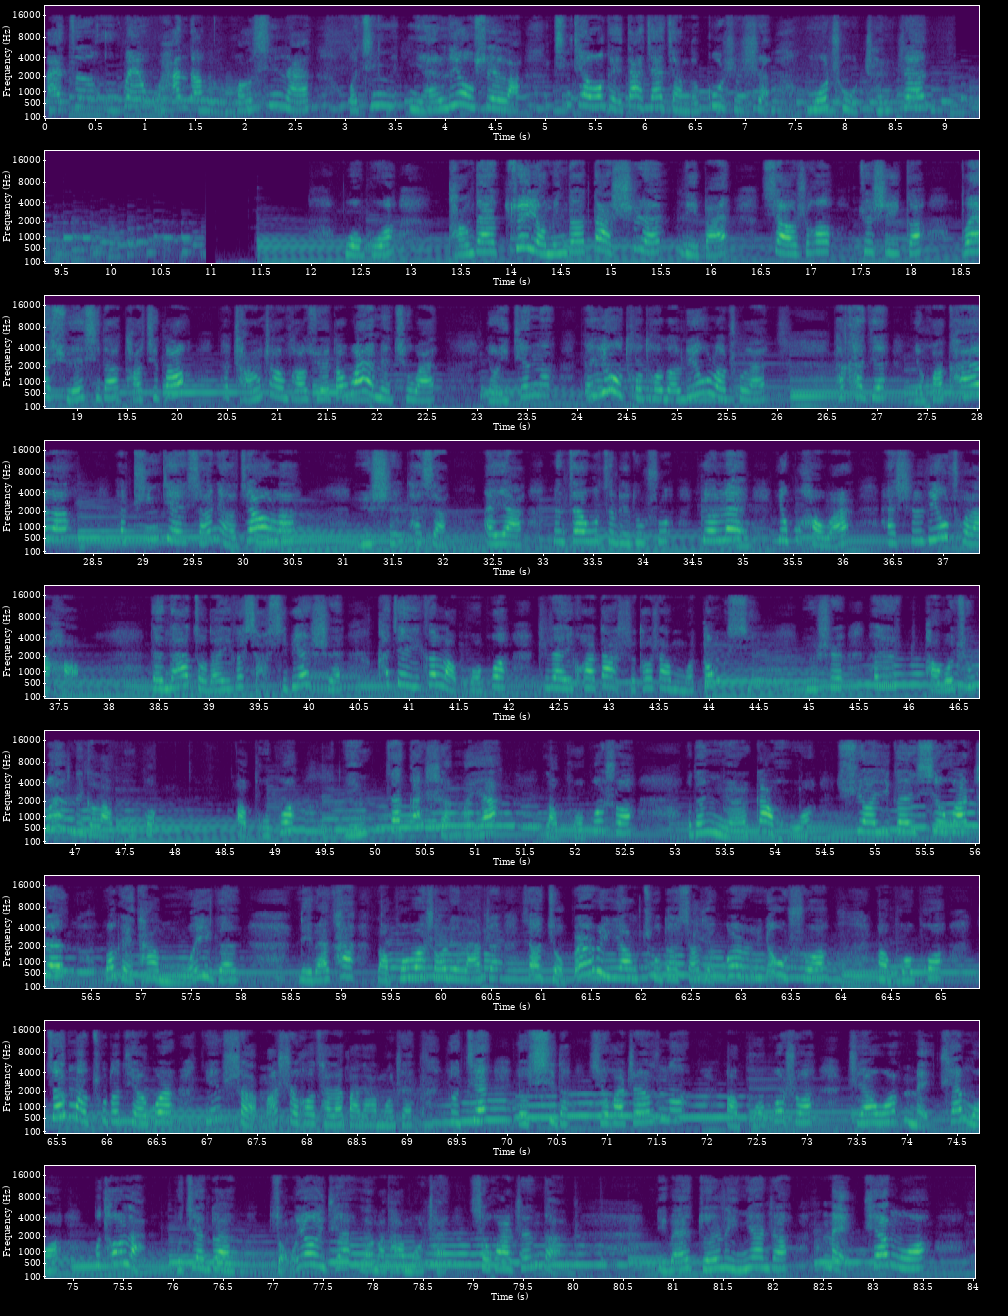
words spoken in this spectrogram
来自湖北武汉的黄欣然。我今年六岁了。今天我给大家讲的故事是《磨杵成针》。我国唐代最有名的大诗人李白，小时候就是一个不爱学习的淘气包，他常常逃学到外面去玩。有一天呢，他又偷偷的溜了出来。他看见野花开了，他听见小鸟叫了。于是他想：哎呀，闷在屋子里读书又累又不好玩，还是溜出来好。等他走到一个小溪边时，看见一个老婆婆正在一块大石头上磨东西。于是他就跑过去问那个老婆婆：“老婆婆，您在干什么呀？”老婆婆说。我的女儿干活需要一根绣花针，我给她磨一根。李白看老婆婆手里拿着像酒杯儿一样粗的小铁棍儿，又说：“老婆婆，这么粗的铁棍儿，您什么时候才能把它磨成又尖又细的绣花针呢？”老婆婆说：“只要我每天磨，不偷懒，不间断，总有一天能把它磨成绣花针的。”李白嘴里念着“每天磨，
